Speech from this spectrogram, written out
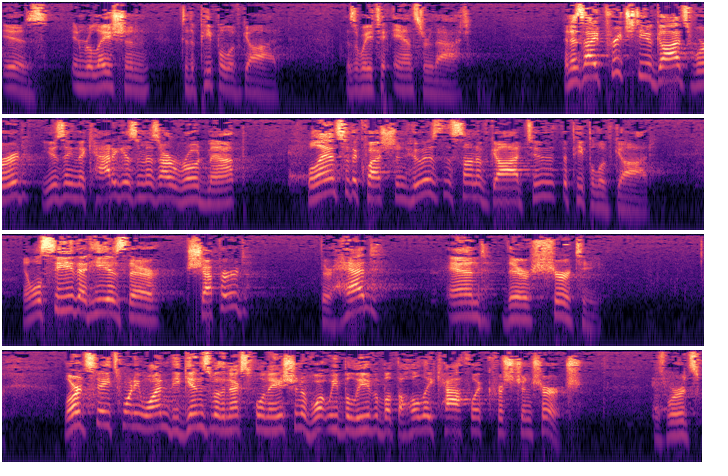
is in relation to the people of God as a way to answer that. And as I preach to you God's Word, using the Catechism as our roadmap, we'll answer the question, who is the Son of God to the people of God? And we'll see that He is their shepherd, their head, and their surety. Lord's Day 21 begins with an explanation of what we believe about the Holy Catholic Christian Church. His words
